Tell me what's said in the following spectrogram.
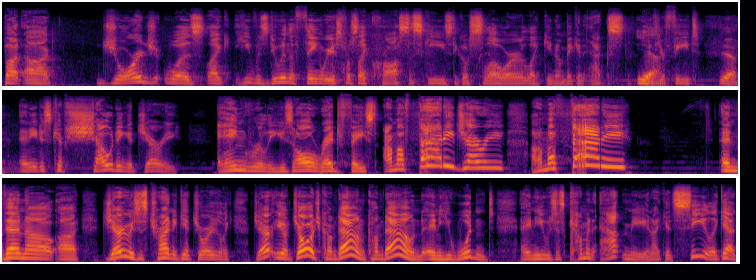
but uh, George was like he was doing the thing where you're supposed to like cross the skis to go slower, like you know, make an X Yeah. with your feet. Yeah. And he just kept shouting at Jerry angrily. He's all red faced. I'm a fatty, Jerry. I'm a fatty. And then uh, uh, Jerry was just trying to get George like Jerry, you know, George, come down, come down, and he wouldn't, and he was just coming at me, and I could see like yeah,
